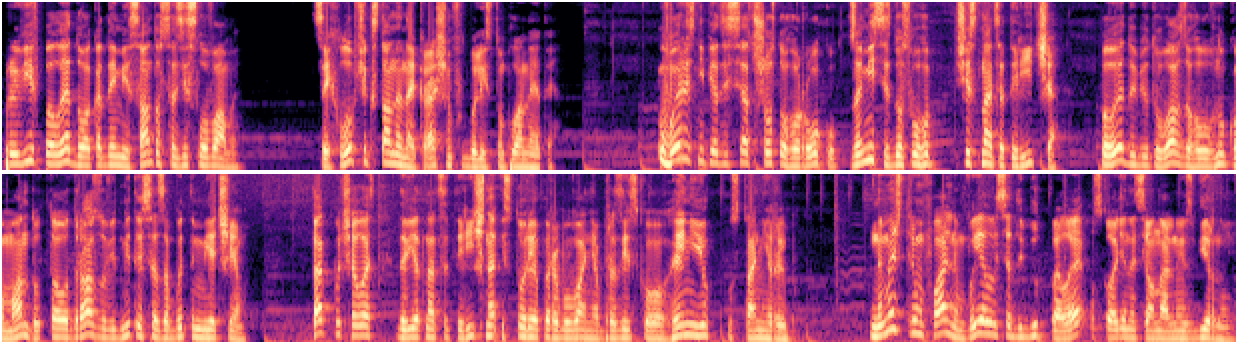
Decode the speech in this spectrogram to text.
привів Пеле до Академії Сантоса зі словами: Цей хлопчик стане найкращим футболістом планети. У вересні 56-го року, за місяць до свого 16-річчя, Пеле дебютував за головну команду та одразу відмітився забитим м'ячем. Так почалась 19-річна історія перебування бразильського генію у стані риб. Не менш тріумфальним виявився дебют Пеле у складі національної збірної.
